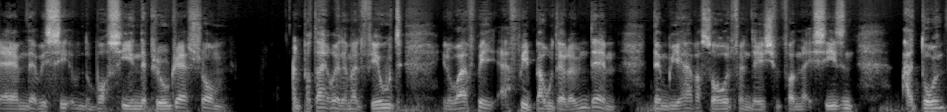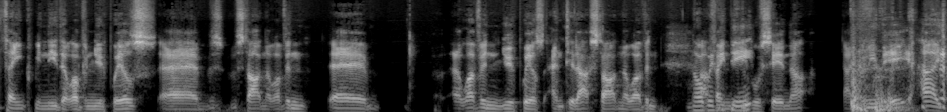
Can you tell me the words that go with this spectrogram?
um, that we see, we're seeing the progress from and particularly the midfield, you know, if we if we build around them, then we have a solid foundation for next season. I don't think we need eleven new players, uh, starting eleven, uh, eleven new players into that starting eleven. Nobody I find people saying that. I need eight. Aye.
